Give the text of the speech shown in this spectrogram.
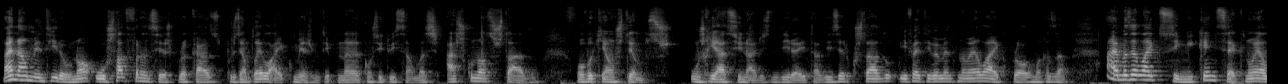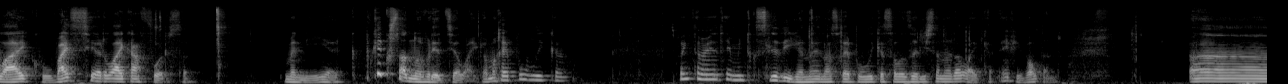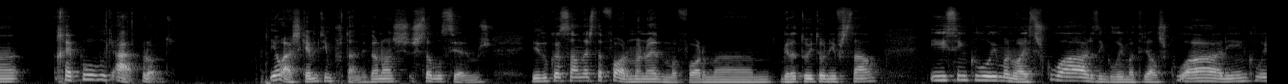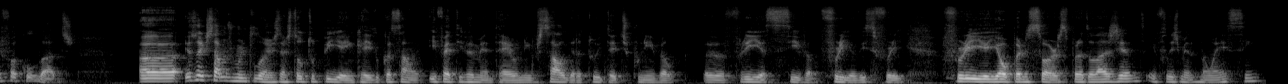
Ah não, mentira, o, no... o Estado francês, por acaso, por exemplo, é laico mesmo, tipo, na Constituição, mas acho que o nosso Estado, houve aqui há uns tempos uns reacionários de direita a dizer que o Estado efetivamente não é laico, por alguma razão. Ah, mas é laico sim, e quem disser que não é laico, vai ser laico à força. Mania. Porquê que o Estado não haveria de ser laico? É uma república. Se bem que também tem muito que se lhe diga, não é? A nossa república salazarista não era laica. Enfim, voltando. Uh, república. Ah, pronto. Eu acho que é muito importante então nós estabelecermos educação desta forma, não é? De uma forma gratuita, universal. E isso inclui manuais escolares, inclui material escolar e inclui faculdades. Uh, eu sei que estamos muito longe desta utopia em que a educação efetivamente é universal, gratuita e disponível uh, free, acessível, free, eu disse free, free e open source para toda a gente. Infelizmente não é assim.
